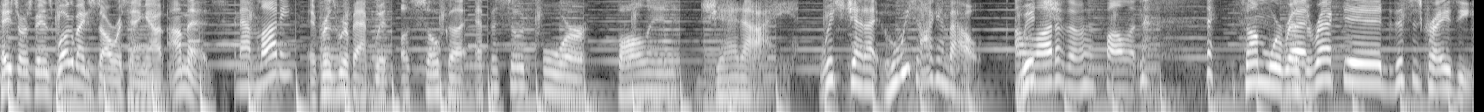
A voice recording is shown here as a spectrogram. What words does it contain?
Hey, Star Wars fans, welcome back to Star Wars Hangout. I'm Ez. And I'm Lottie. And friends, we're back with Ahsoka, Episode 4 Fallen Jedi. Which Jedi? Who are we talking about? A Which, lot of them have fallen. Some were But- resurrected. This is crazy.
